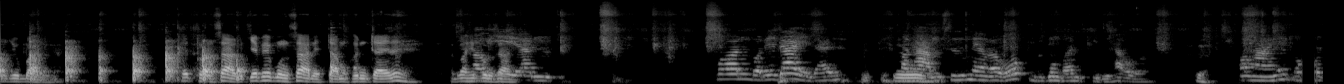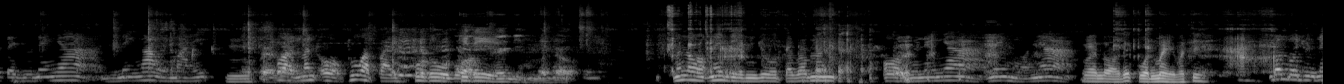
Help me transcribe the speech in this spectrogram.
ปัจจุบันเฮ็ดเผิงซาดไปเก็บเฮ็ดเผิงซาดนี่จำขึ้นใจเลยเพิ่นว่าเฮ็ดเขาเผิงซาด อีอันพรบ่ได้ได้ได้พอถามซื้อแม่ว่าโอ้ยังบันกินเท่าพอหานี่ก็แต่อยู่ในหญ้าอยู่ในเง่าไม้อืมก่อนมันออกทั่วไปกูดูก็กี่ดีได้ดินมาเจ้ามันออกในดินอยู่ แต่ว่ามันออกอยู่ในหญ้าในหัวหญ้าวันออกได้กวนใหม่ปะติมันบ่อยู่ใน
